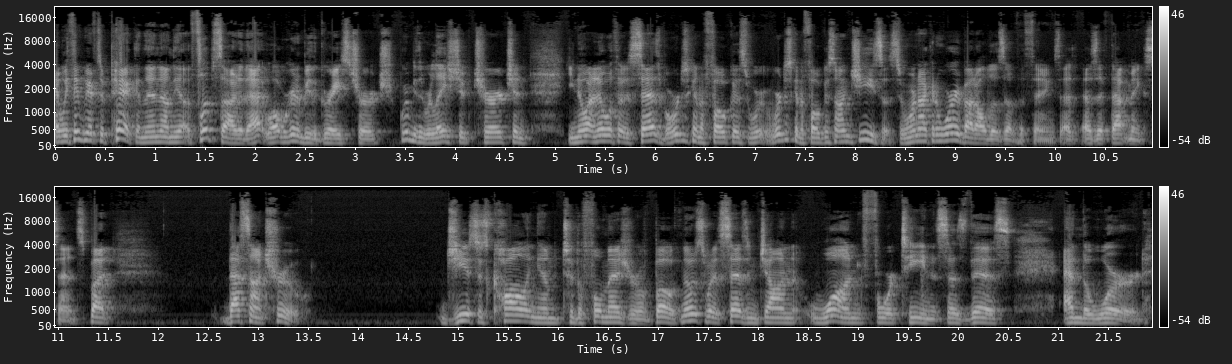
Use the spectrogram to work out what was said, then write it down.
And we think we have to pick. And then on the flip side of that, well, we're going to be the grace church. We're going to be the relationship church. And you know? I know what it says, but we're just going to focus. We're, we're just going to focus on Jesus. And we're not going to worry about all those other things as, as if that makes sense. But that's not true. Jesus is calling him to the full measure of both. Notice what it says in John 1 14. It says this, and the Word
